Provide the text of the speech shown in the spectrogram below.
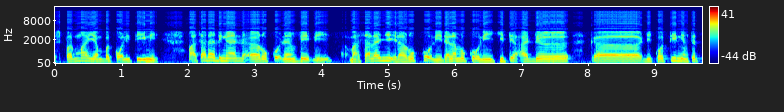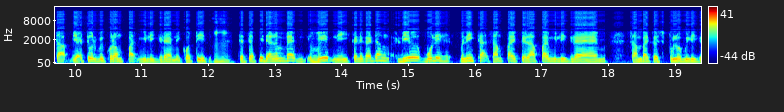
sperma yang yang berkualiti ini. Masalah dengan uh, rokok dan vape ni, masalahnya ialah rokok ni, dalam rokok ni kita ada uh, nikotin yang tetap iaitu lebih kurang 4 mg nikotin. Uh-huh. Tetapi dalam vape, vape ni kadang-kadang dia boleh meningkat sampai ke 8 mg sampai ke 10 mg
